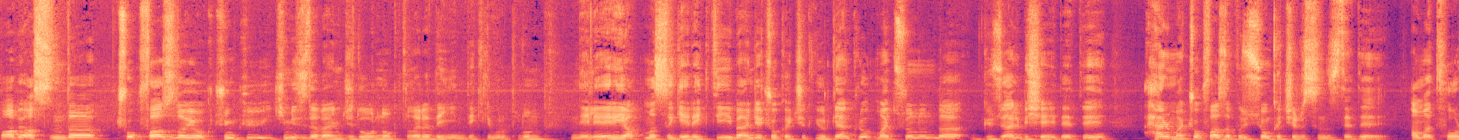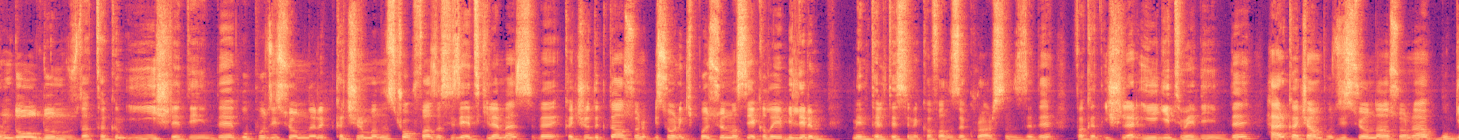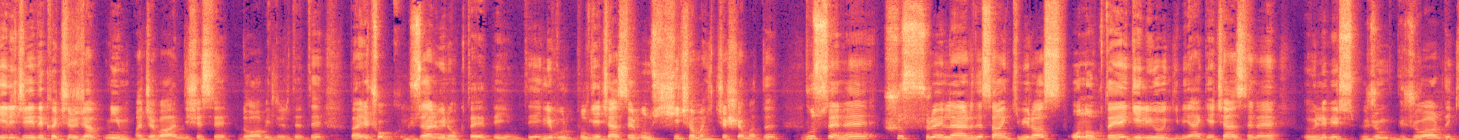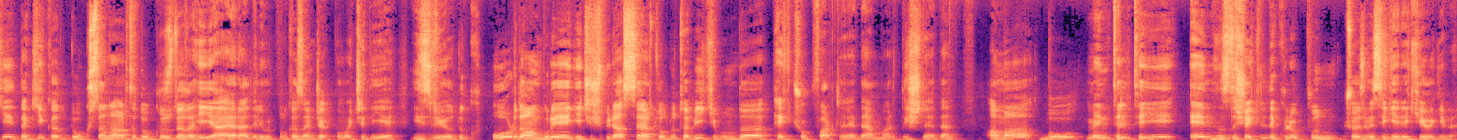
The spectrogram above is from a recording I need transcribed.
Abi aslında çok fazla yok. Çünkü ikimiz de bence doğru noktalara değindik. Liverpool'un neleri yapması gerektiği bence çok açık. Jurgen Klopp maç sonunda güzel bir şey dedi. Her maç çok fazla pozisyon kaçırırsınız dedi. Ama formda olduğunuzda takım iyi işlediğinde bu pozisyonları kaçırmanız çok fazla sizi etkilemez ve kaçırdıktan sonra bir sonraki pozisyonu nasıl yakalayabilirim mentalitesini kafanıza kurarsınız dedi. Fakat işler iyi gitmediğinde her kaçan pozisyondan sonra bu geleceği de kaçıracak mıyım acaba endişesi doğabilir dedi. Bence çok güzel bir noktaya değindi. Liverpool geçen sene bunu hiç ama hiç yaşamadı. Bu sene şu sürelerde sanki biraz o noktaya geliyor gibi. Yani geçen sene öyle bir hücum gücü vardı ki dakika 90 artı 9'da dahi ya herhalde Liverpool kazanacak bu maçı diye izliyorduk. Oradan buraya geçiş biraz sert oldu. Tabii ki bunda pek çok farklı neden var dış neden. Ama bu mentaliteyi en hızlı şekilde Klopp'un çözmesi gerekiyor gibi.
